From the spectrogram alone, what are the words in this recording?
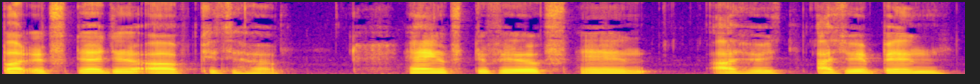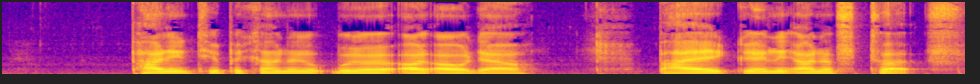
but instead of kissing her. Hans defeats and after, after been planning to become the ruler of Arendelle by granting Honor's trust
